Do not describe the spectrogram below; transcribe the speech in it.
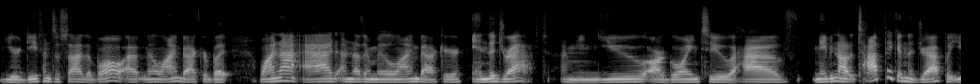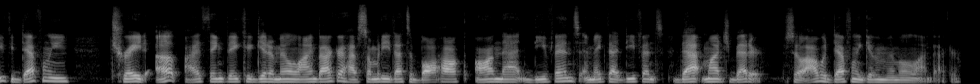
your defensive side of the ball at middle linebacker, but why not add another middle linebacker in the draft? I mean, you are going to have maybe not a top pick in the draft, but you could definitely trade up. I think they could get a middle linebacker, have somebody that's a ball hawk on that defense, and make that defense that much better. So I would definitely give him a middle linebacker.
